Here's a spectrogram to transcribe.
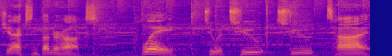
Jacks and Thunderhawks play to a 2-2 tie.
